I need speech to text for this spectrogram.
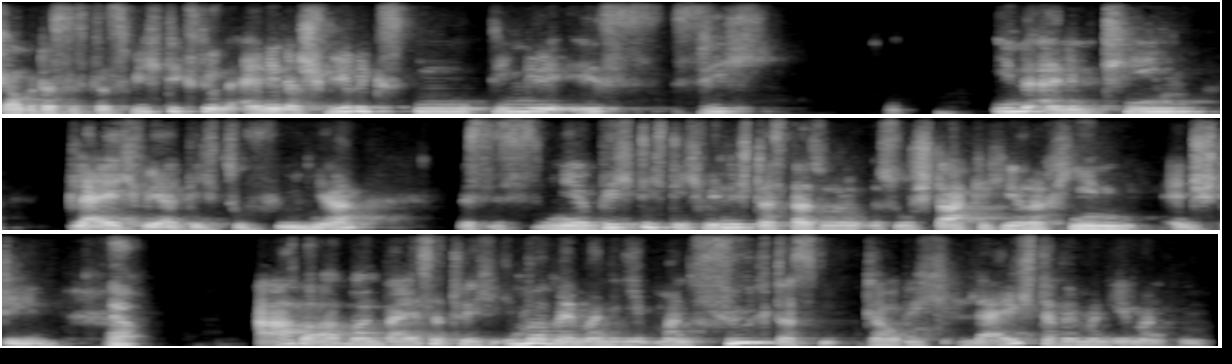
glaube, das ist das Wichtigste und eine der schwierigsten Dinge ist, sich in einem Team gleichwertig zu fühlen, ja. Es ist mir wichtig, ich will nicht, dass da so, so starke Hierarchien entstehen. Ja. Aber man weiß natürlich immer, wenn man, man fühlt das, glaube ich, leichter, wenn man jemandem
